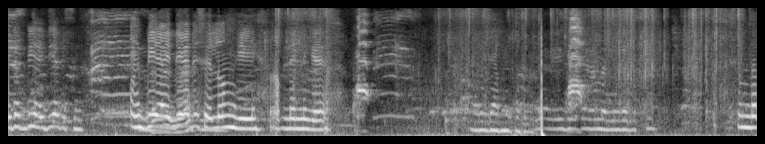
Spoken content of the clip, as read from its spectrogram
এটা বিয়ে দিয়ে দিছি। বিয়ে দিয়ে দিছে লুঙ্গি আপনার নিকে আর এটা আপনার কাছে সুন্দর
